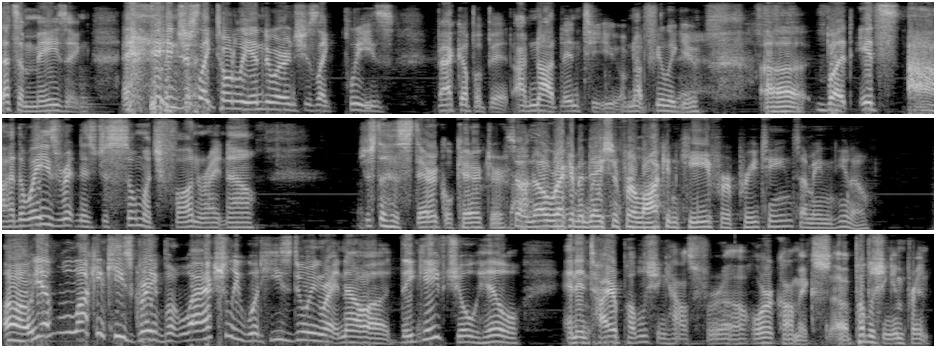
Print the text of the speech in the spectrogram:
that's amazing. And just like totally into her, and she's like, "Please." Back up a bit. I'm not into you. I'm not feeling you. Uh, but it's ah, the way he's written is just so much fun right now. Just a hysterical character. So no recommendation for Locke and Key for preteens. I mean, you know, Oh yeah, well, Locke and Key's great, but well, actually, what he's doing right now, uh, they gave Joe Hill an entire publishing house for uh, horror comics, uh, publishing imprint.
